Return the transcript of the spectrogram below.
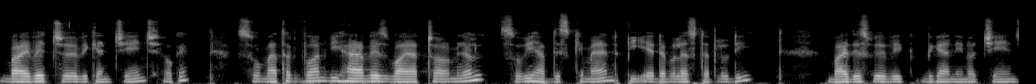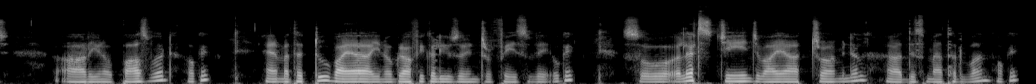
by which uh, we can change okay? So method one we have is via terminal. So we have this command passwd by this way we, we can you know change our you know password okay and method 2 via you know graphical user interface way okay? So uh, let's change via terminal uh, this method 1 okay?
